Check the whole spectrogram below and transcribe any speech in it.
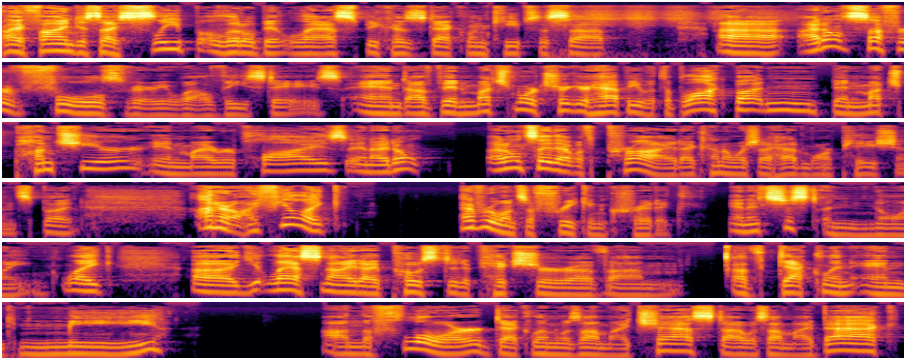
I find as I sleep a little bit less because Declan keeps us up, uh, I don't suffer fools very well these days. And I've been much more trigger happy with the block button, been much punchier in my replies. And I don't, I don't say that with pride. I kind of wish I had more patience, but I don't know. I feel like everyone's a freaking critic and it's just annoying. Like, uh, last night I posted a picture of, um, of Declan and me on the floor. Declan was on my chest. I was on my back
